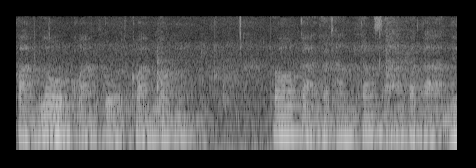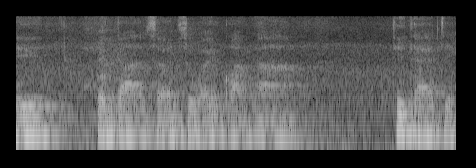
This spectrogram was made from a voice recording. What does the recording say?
ความโลภความโกรธความหลง เพราะการกระทำทั้งสามประการนี้ เป็นการเสริมสวยความงาม ที่แท้จริง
